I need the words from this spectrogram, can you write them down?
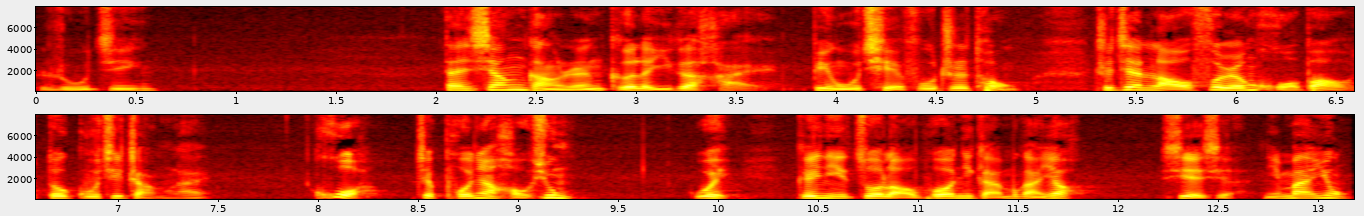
如今，但香港人隔了一个海，并无切肤之痛。只见老妇人火爆，都鼓起掌来。嚯，这婆娘好凶！喂，给你做老婆，你敢不敢要？谢谢你慢用。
